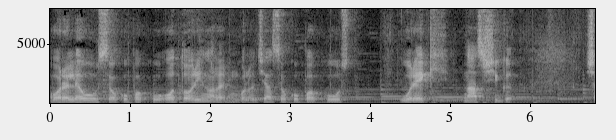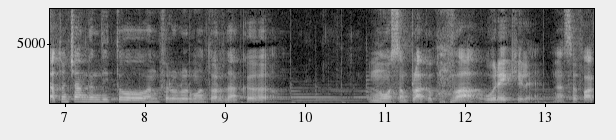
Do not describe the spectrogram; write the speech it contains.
oreleu se ocupă cu otorinolaringologia, se ocupă cu urechi, nas și gât. Și atunci am gândit-o în felul următor, dacă nu o să-mi placă cumva urechile, da, să fac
